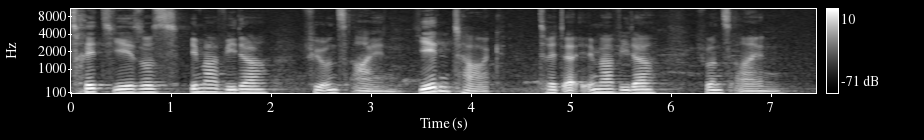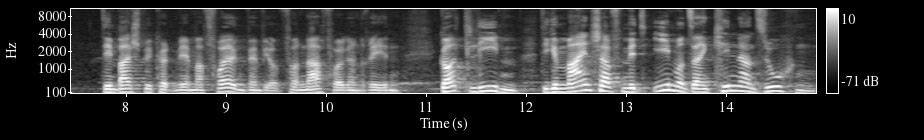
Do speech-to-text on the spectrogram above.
tritt Jesus immer wieder für uns ein. Jeden Tag tritt er immer wieder für uns ein. Dem Beispiel könnten wir immer folgen, wenn wir von Nachfolgern reden. Gott lieben, die Gemeinschaft mit ihm und seinen Kindern suchen,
